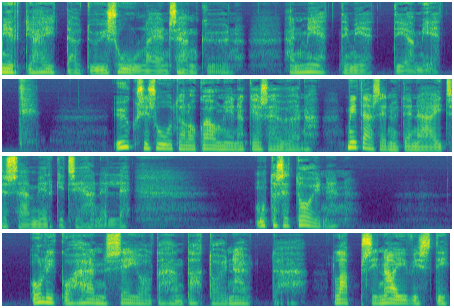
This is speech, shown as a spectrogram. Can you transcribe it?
Mirja heittäytyi suulleen sänkyyn. Hän mietti, mietti ja mietti. Yksi suutelo kauniina kesäyönä. Mitä se nyt enää itsessään merkitsi hänelle? Mutta se toinen. Oliko hän se, jolta hän tahtoi näyttää? Lapsi naivisti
